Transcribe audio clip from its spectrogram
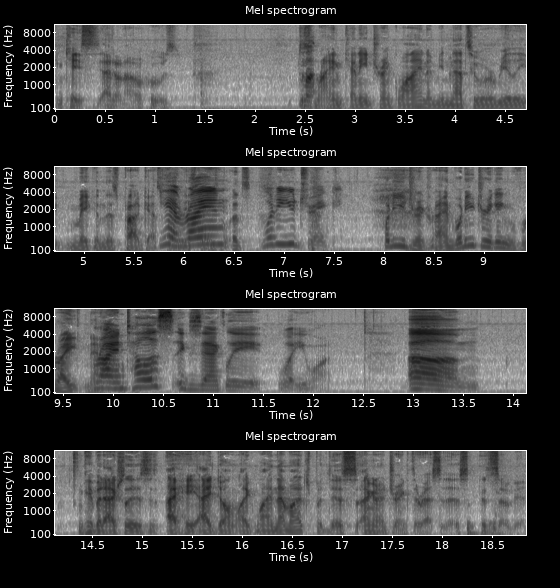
in case I don't know who's. Does My- Ryan Kenny drink wine? I mean, that's who we're really making this podcast. Yeah, for. Ryan. What do you drink? what do you drink, Ryan? What are you drinking right now? Ryan, tell us exactly what you want. Um, Okay, but actually, this is I hate. I don't like wine that much, but this I'm gonna drink the rest of this. It's so good.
